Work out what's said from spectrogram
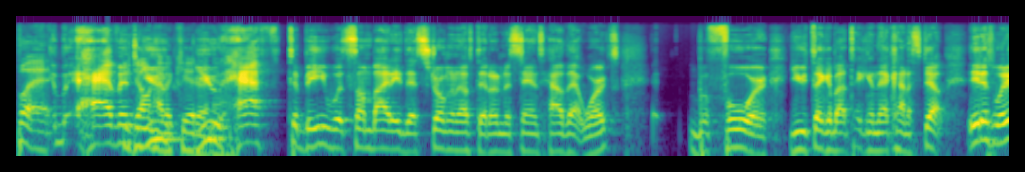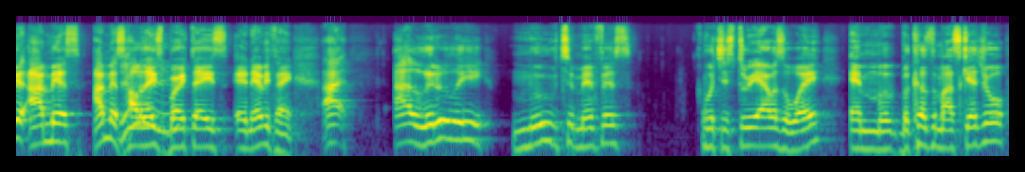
But having You don't have a kid you now. have to be with somebody that's strong enough that understands how that works before you think about taking that kind of step. It is what it is. I miss I miss holidays, mm-hmm. birthdays, and everything. I I literally moved to Memphis, which is three hours away, and m- because of my schedule,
